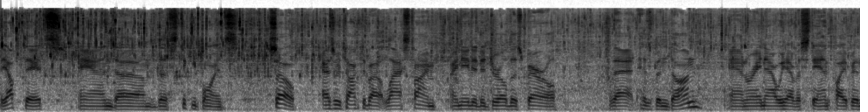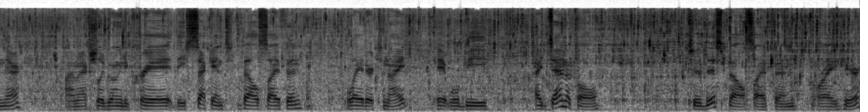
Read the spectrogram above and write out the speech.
the updates and um, the sticky points. So, as we talked about last time, I needed to drill this barrel that has been done and right now we have a standpipe in there. I'm actually going to create the second bell siphon later tonight. It will be identical to this bell siphon right here.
